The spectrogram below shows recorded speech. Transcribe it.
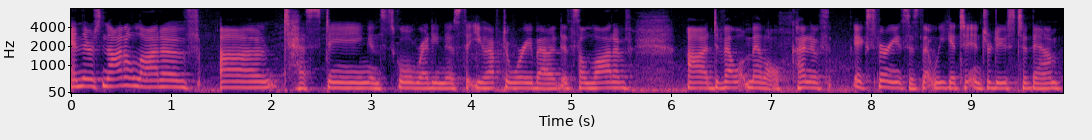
And there's not a lot of uh, testing and school readiness that you have to worry about. It's a lot of uh, developmental kind of experiences that we get to introduce to them.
